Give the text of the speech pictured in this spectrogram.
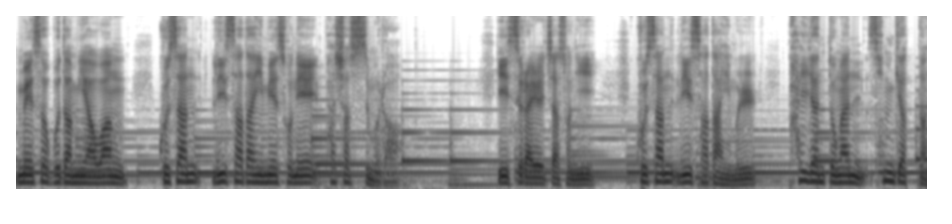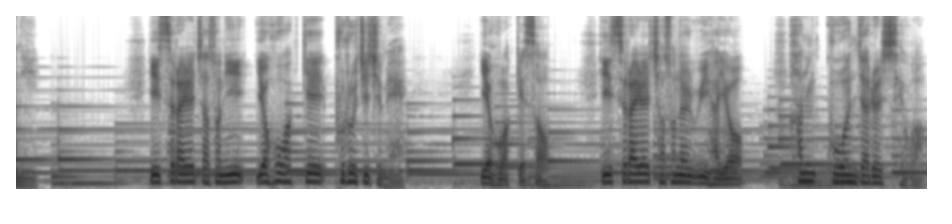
메소보다미아 왕 구산 리사다임의 손에 파셨으므로 이스라엘 자손이 구산 리사다임을 8년 동안 섬겼더니 이스라엘 자손이 여호와께 부르짖음에 여호와께서 이스라엘 자손을 위하여 한 구원자를 세워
